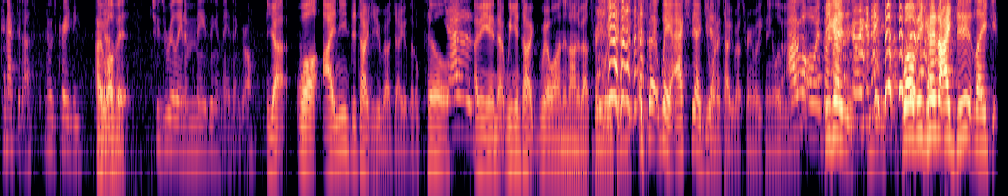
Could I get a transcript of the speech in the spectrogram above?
connected us. It was crazy. I love it. She's really an amazing, amazing girl. Yeah. Well, I need to talk to you about Jagged Little Pill. Yes. I mean, we can talk go on and on about Spring Awakening. Espe- Wait, actually, I do Yeah. want to talk about Spring Awakening a little bit. I'm more. always because Spring Awakening. well, because I did like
